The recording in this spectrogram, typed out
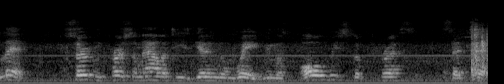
let certain personalities get in the way. We must always suppress Setesh.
